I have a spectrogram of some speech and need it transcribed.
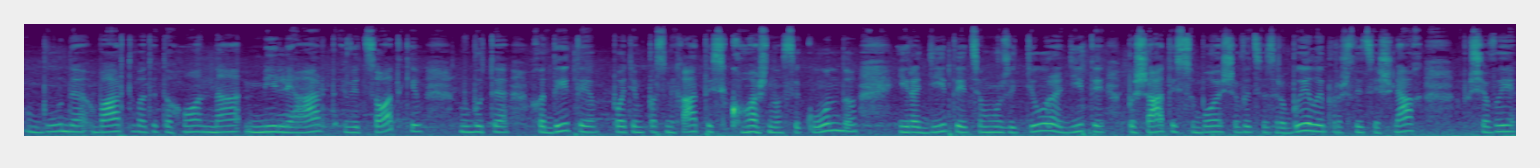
буде вартувати того на мільярд відсотків. Ви будете ходити, потім посміхатись кожну секунду і радіти цьому життю, радіти, пишатись собою, що ви це зробили, пройшли цей шлях, що ви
